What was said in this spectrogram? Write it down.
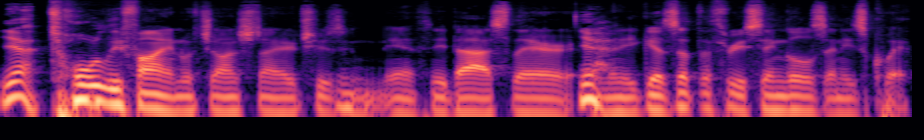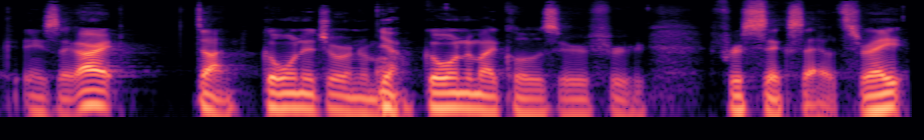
Yeah. Totally fine with John Schneider choosing Anthony Bass there. Yeah. And then he gives up the three singles and he's quick. And he's like, all right, done. Going to Jordan Romano. Yeah. Going to my closer for for six outs, right?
